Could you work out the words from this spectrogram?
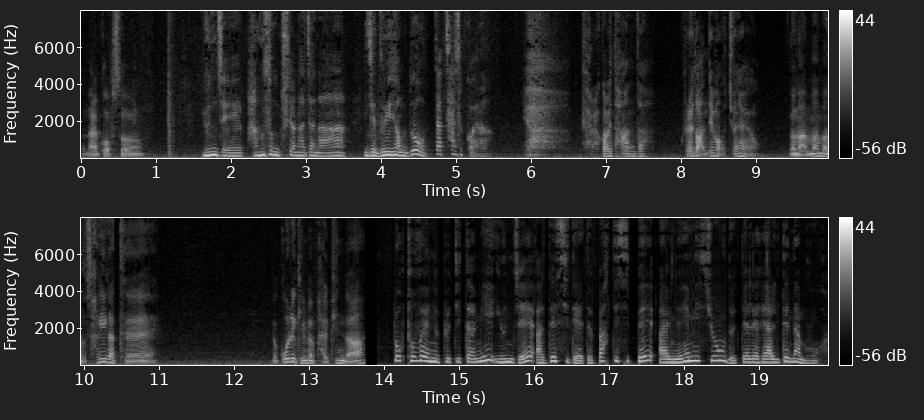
날거 없어. 윤재 방송 출연하잖아. 이제 너희 형도 짝 찾을 거야. 야, 별걸 다 한다. 그래도 안 되면 어쩌냐요. 넌 앞만 봐도 사기 같아. 너 꼬리 길면 밟힌다. Pour trouver une petite amie, Yoon-jae a décidé de participer à une émission de télé-réalité d'amour.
